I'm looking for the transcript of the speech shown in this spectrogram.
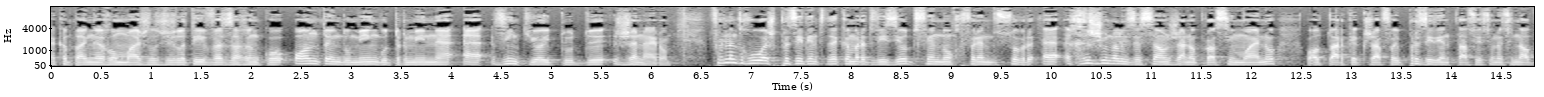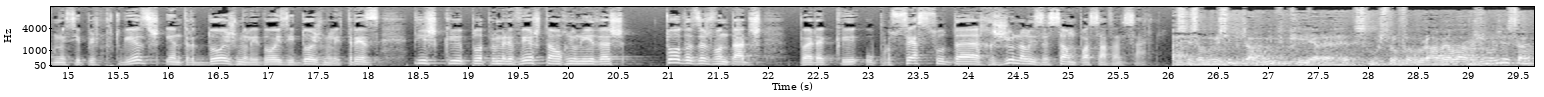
a campanha rumo às legislativas arrancou ontem, domingo, termina a 28 de janeiro. Fernando Ruas, presidente da Câmara de Viseu, defende um referendo sobre a regionalização já no próximo ano. O autarca, que já foi presidente da Associação Nacional de Municípios Portugueses entre 2002 e 2013, diz que pela primeira vez estão reunidas todas as vontades para que o processo da regionalização possa avançar. A Associação de Municípios há muito que era, se mostrou favorável à regionalização.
